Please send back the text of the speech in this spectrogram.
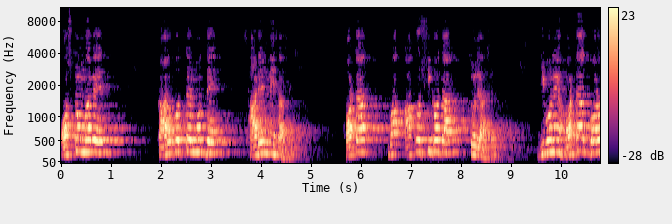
অষ্টম ভাবের কারকত্বের মধ্যে সাডেননেস আসে। হঠাৎ বা আকস্মিকতা চলে আসে। জীবনে হঠাৎ বড়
